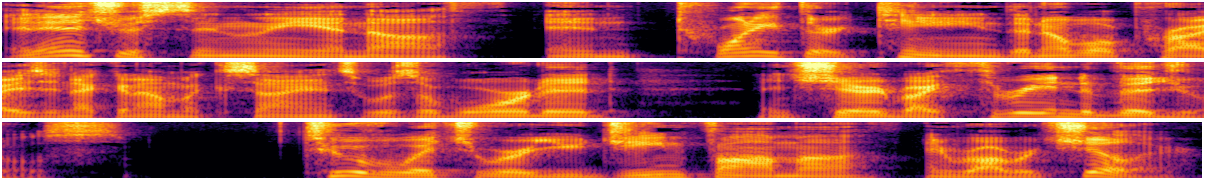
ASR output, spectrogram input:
And interestingly enough, in 2013, the Nobel Prize in Economic Science was awarded and shared by three individuals, two of which were Eugene Fama and Robert Shiller.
